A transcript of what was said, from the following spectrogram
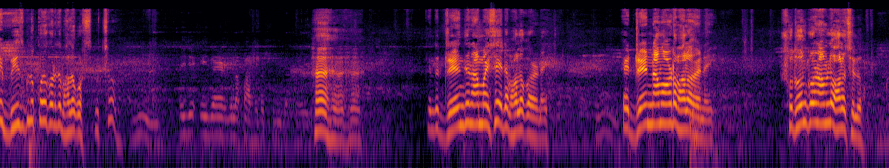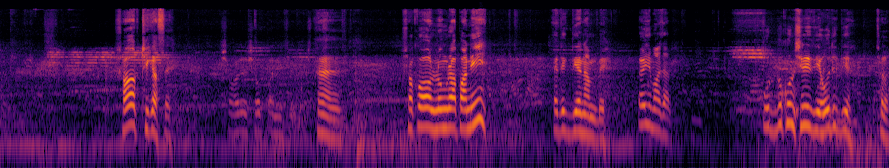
এই ব্রিজগুলো করে করে তো ভালো করছে বুঝছ? এই যে এই জায়গাগুলো পার হতে সুবিধা হ্যাঁ। হ্যাঁ হ্যাঁ কিন্তু ড্রেন যে নামাইছে এটা ভালো করে নাই। এই ড্রেন নামানোটা ভালো হয় নাই। শোধন করে নামলে ভালো ছিল। সব ঠিক আছে। হ্যাঁ সকল নোংরা পানি এদিক দিয়ে নামবে। এই যে মাজার উঠবো সিঁড়ি দিয়ে ওই দিক দিয়ে, চলো।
